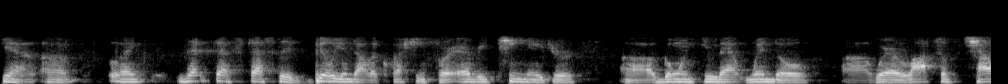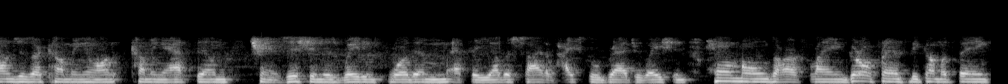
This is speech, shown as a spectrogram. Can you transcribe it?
Yeah, um, like that that's that's the billion dollar question for every teenager uh, going through that window uh, where lots of challenges are coming on coming at them, transition is waiting for them at the other side of high school graduation. Hormones are aflame. Girlfriends become a thing.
